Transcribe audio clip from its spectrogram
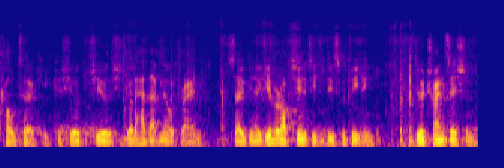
cold turkey because she'll, she'll, she's got to have that milk drained. So, you know, give her an opportunity to do some feeding, do a transition.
